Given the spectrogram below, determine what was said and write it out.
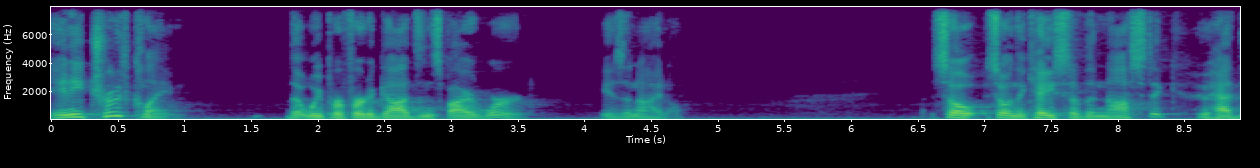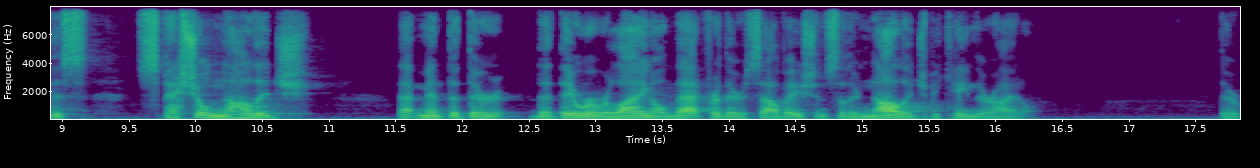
Any truth claim that we prefer to God's inspired word is an idol. So, so in the case of the Gnostic, who had this special knowledge, that meant that, that they were relying on that for their salvation, so their knowledge became their idol. Their,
